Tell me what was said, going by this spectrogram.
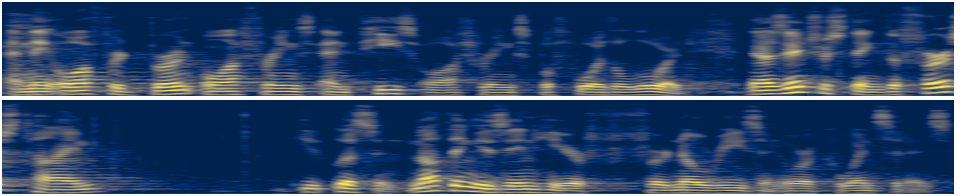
and they offered burnt offerings and peace offerings before the Lord. Now it's interesting. The first time, listen, nothing is in here for no reason or coincidence.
